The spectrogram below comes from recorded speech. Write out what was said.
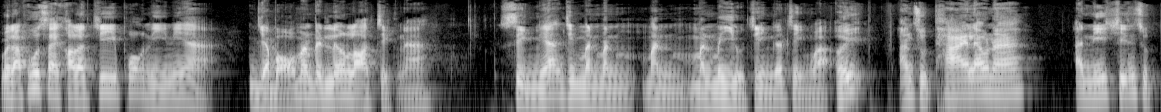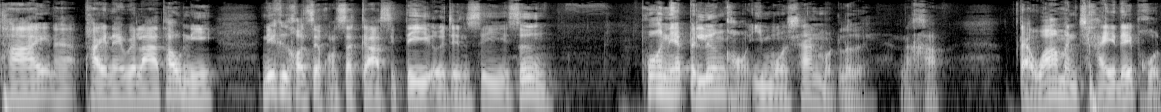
เวลาพูด psychology พวกนี้เนี่ยอย่าบอกว่ามันเป็นเรื่อง logic นะ สิ่งนี้จริงมันมันมันมันไม่อยู่จริงก็จริงว่าเอ้ย อันสุดท้ายแล้วนะ อันนี้ชิ้นสุดท้ายนะฮะภายในเวลาเท่านี้ นี่คือคอนเซปต์ของ scarcity urgency ซึ่ง พวกนี้เป็นเรื่องของ emotion หมดเลยนะครับ แต่ว่ามันใช้ได้ผล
